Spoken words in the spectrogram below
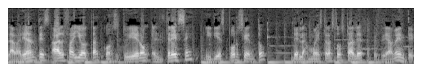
Las variantes alfa y iota constituyeron el 13 y 10% de las muestras totales respectivamente.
